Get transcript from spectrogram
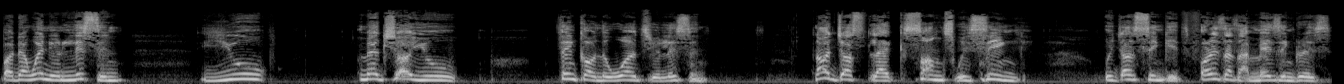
But then when you listen, you make sure you think on the words you listen. Not just like songs we sing we just sing it. For instance, Amazing Grace.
